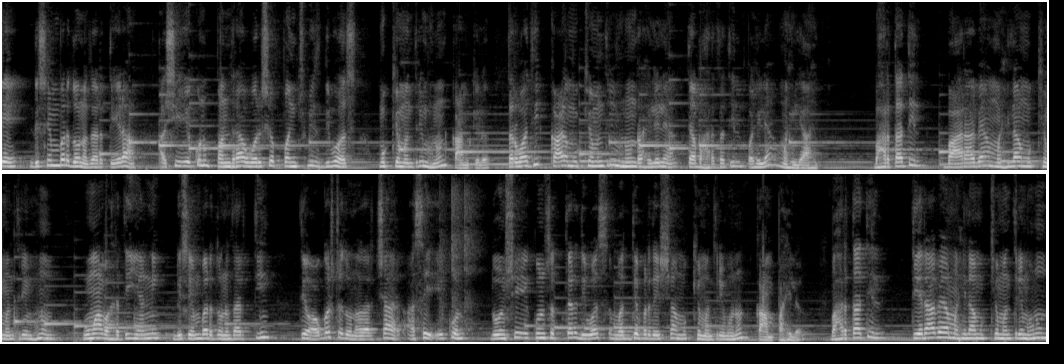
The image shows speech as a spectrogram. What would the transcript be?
ते डिसेंबर दोन हजार तेरा अशी एकूण पंधरा वर्ष पंचवीस दिवस मुख्यमंत्री म्हणून काम केलं. सर्वाधिक काळ मुख्यमंत्री म्हणून राहिलेल्या त्या भारतातील पहिल्या महिला आहेत. भारतातील बाराव्या महिला मुख्यमंत्री म्हणून उमा भारती यांनी डिसेंबर दोन हजार तीन ते ऑगस्ट दोन हजार चार असे एकूण दोनशे एकोणसत्तर दिवस मध्य प्रदेशच्या मुख्यमंत्री म्हणून काम पाहिलं. भारतातील तेराव्या महिला मुख्यमंत्री म्हणून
